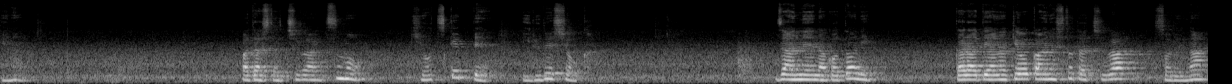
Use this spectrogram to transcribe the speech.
けない。私たちはいつも気をつけているでしょうか。残念なことにガラテアの教会の人たちはそれが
